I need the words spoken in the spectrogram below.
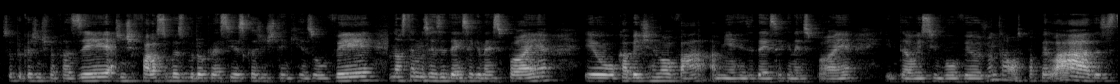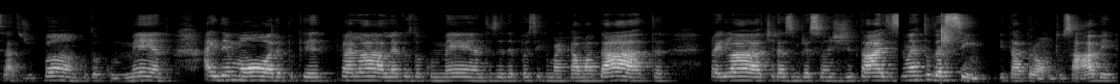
sobre o que a gente vai fazer, a gente fala sobre as burocracias que a gente tem que resolver. Nós temos residência aqui na Espanha, eu acabei de renovar a minha residência aqui na Espanha então isso envolveu juntar umas papeladas, extratos de banco, documento, aí demora porque vai lá, leva os documentos e depois tem que marcar uma data para ir lá tirar as impressões digitais. Não é tudo assim e tá pronto, sabe?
